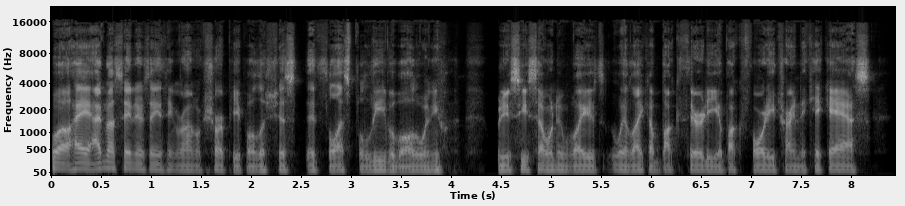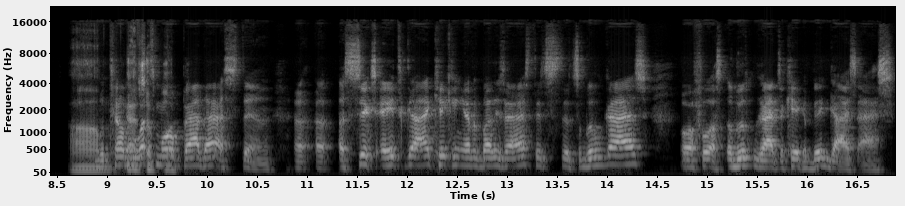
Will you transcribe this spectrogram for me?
Well, hey, I'm not saying there's anything wrong with short people. It's just it's less believable when you when you see someone who weighs with like a buck thirty, a buck forty, trying to kick ass. Um, well, tell me what's a- more badass than A, a, a six eight guy kicking everybody's ass that's that's little guys, or for a little guy to kick a big guy's ass?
